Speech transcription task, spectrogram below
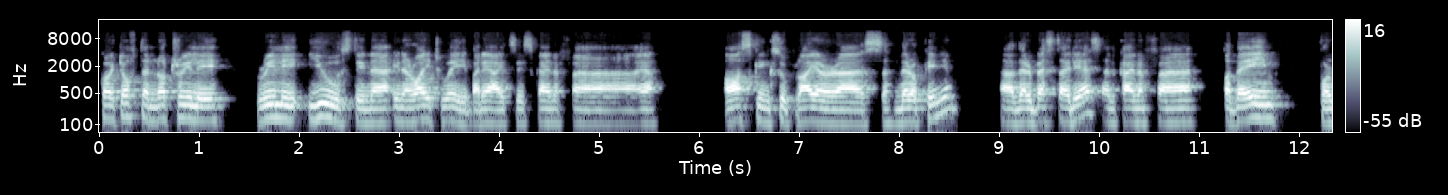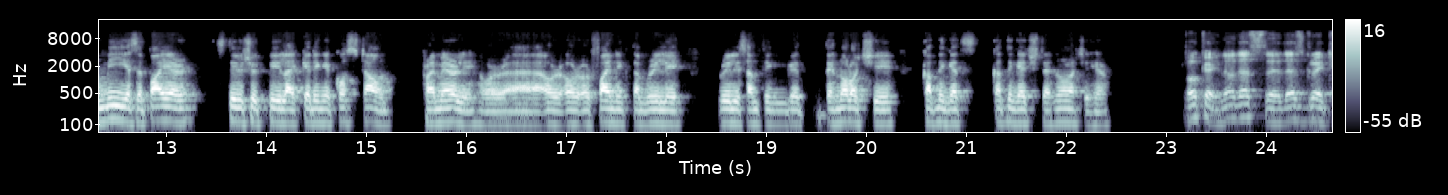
quite often not really really used in a in a right way. But yeah, it's it's kind of uh, yeah asking supplier as their opinion uh, their best ideas and kind of uh, but the aim for me as a buyer still should be like getting a cost down primarily, or, uh, or, or or finding them really really something good technology, cutting edge cutting edge technology here. Okay, no, that's uh, that's great.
